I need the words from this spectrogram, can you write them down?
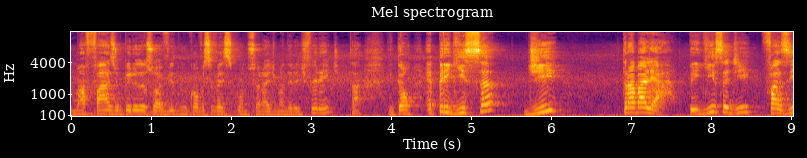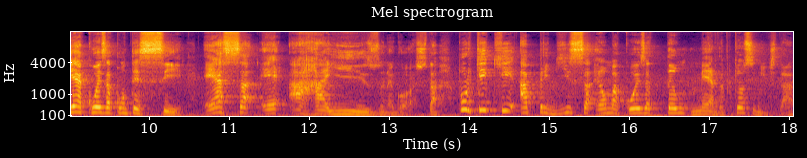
uma fase, um período da sua vida no qual você vai se condicionar de maneira diferente, tá? Então é preguiça de trabalhar, preguiça de fazer a coisa acontecer. Essa é a raiz do negócio, tá? Por que, que a preguiça é uma coisa tão merda? Porque é o seguinte, tá?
